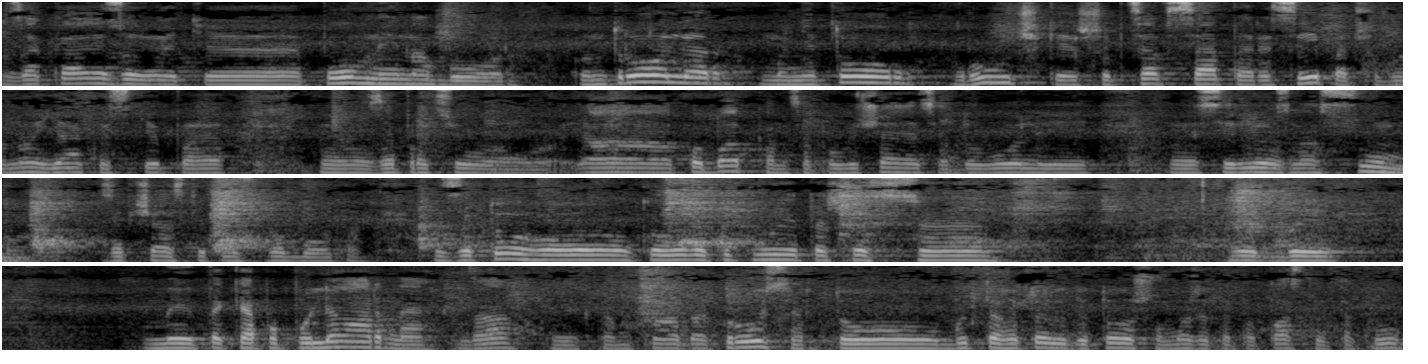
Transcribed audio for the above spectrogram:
заказувати е, повний набор. Контролер, монітор, ручки, щоб це все пересипати, щоб воно якось типа, е, запрацювало. А по бабкам це виходить доволі серйозна сума запчасті плюс робота. З-за того, коли ви купуєте щось якби не таке популярне, да, як там Prada Cruiser, то будьте готові до того, що можете попасти в таку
